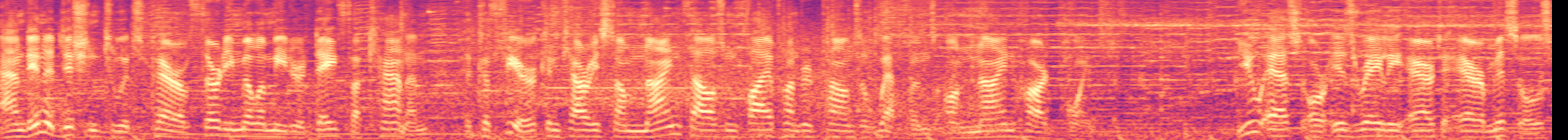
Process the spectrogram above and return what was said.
And in addition to its pair of 30mm DEFA cannon, the Kfir can carry some 9,500 pounds of weapons on nine hardpoints. U.S. or Israeli air-to-air -air missiles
